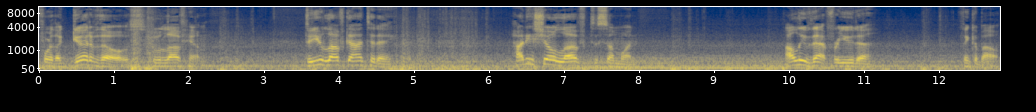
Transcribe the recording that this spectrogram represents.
for the good of those who love Him. Do you love God today? How do you show love to someone? I'll leave that for you to think about.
